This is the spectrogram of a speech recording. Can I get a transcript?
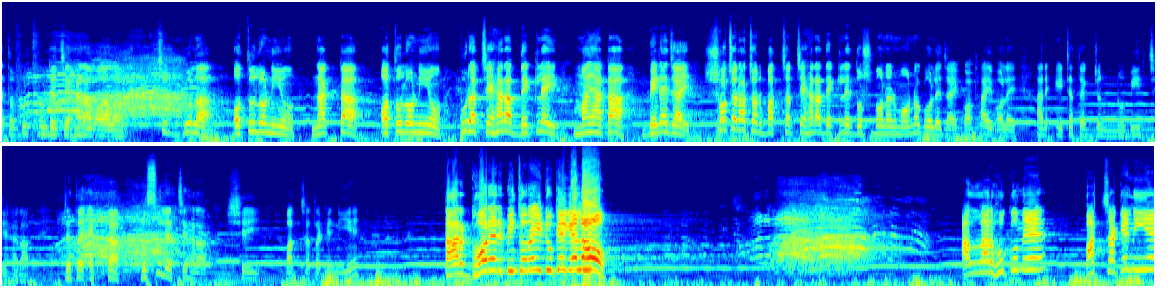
এত ফুটফুটে চেহারাওয়ালা চুপগুলা অতুলনীয়, নাকটা অতুলনীয়, পুরা চেহারা দেখলেই মায়াটা বেড়ে যায়। সচরাচর বাচ্চার চেহারা দেখলে দুশ্মনের মনও গলে যায়, কথাই বলে। আর এটা তো একজন নবীর চেহারা, এটা তো একটা রসুলের চেহারা। সেই বাচ্চাটাকে নিয়ে তার ঘরের ভিতরেই ঢুকে গেল। আল্লাহর হুকুমে বাচ্চাকে নিয়ে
